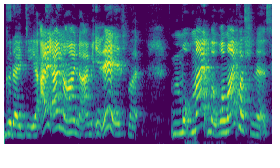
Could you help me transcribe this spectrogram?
good idea? I, I know, I know. I mean, it is, but my, well, my question is,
